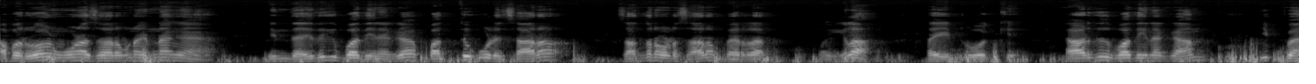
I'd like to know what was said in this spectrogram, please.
அப்போ ரோகிணி மூணாம் சாரம்னா என்னங்க? இந்த இதுக்கு பார்த்தீங்கன்னாக்கா பத்து கூடை சாரம் சந்திரனோட சாரம் பெறார் ஓகேங்களா? Right okay. அடுத்தது பார்த்தீங்கன்னாக்கா இப்போ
